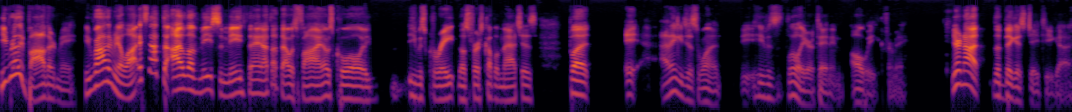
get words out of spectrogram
he really bothered me. He bothered me a lot. It's not the I love me some me thing. I thought that was fine. That was cool. He, he was great those first couple of matches, but it, I think he just went. He, was a little irritating all week for me. You're not the biggest JT guy.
